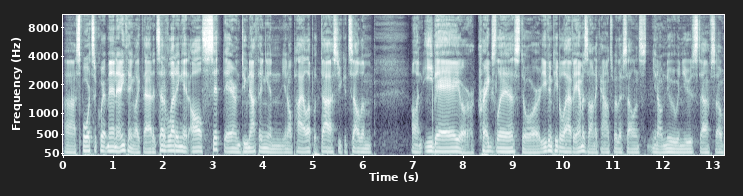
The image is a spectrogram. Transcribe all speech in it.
uh, sports equipment, anything like that. Instead of letting it all sit there and do nothing and you know pile up with dust, you could sell them on eBay or Craigslist or even people have Amazon accounts where they're selling you know new and used stuff. So,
